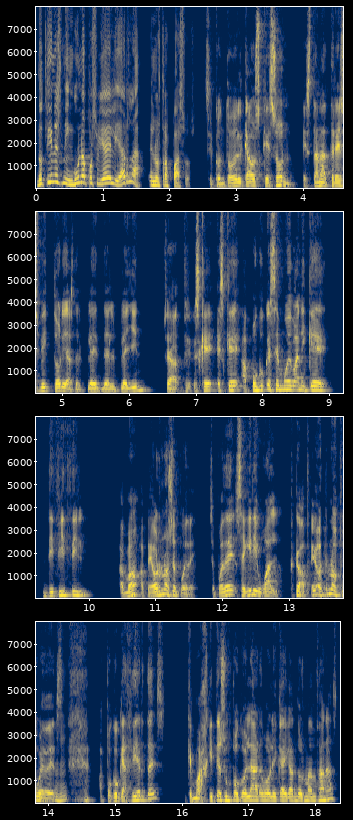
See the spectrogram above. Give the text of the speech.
No tienes ninguna posibilidad de liarla en los traspasos. Si con todo el caos que son, están a tres victorias del play-in, del play o sea, es que, es que a poco que se muevan y que difícil, bueno, a peor no se puede. Se puede seguir igual, pero a peor no puedes. A poco que aciertes, que agites un poco el árbol y caigan dos manzanas,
